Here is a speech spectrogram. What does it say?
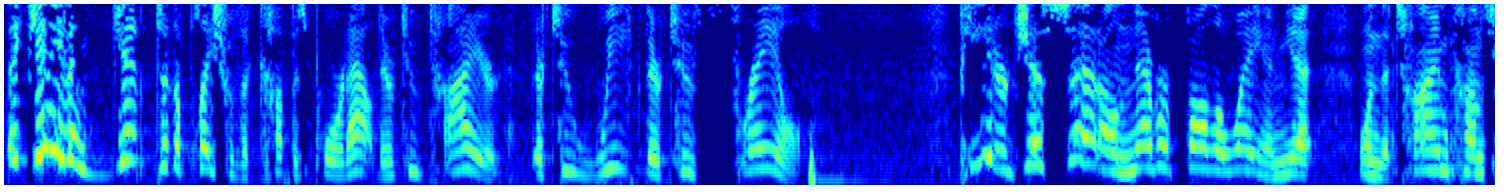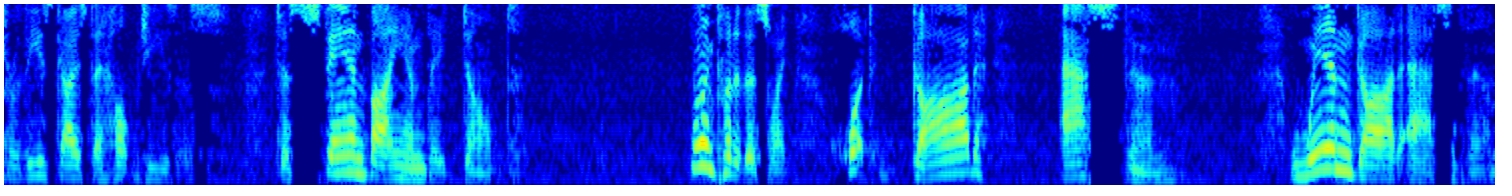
They can't even get to the place where the cup is poured out. They're too tired. They're too weak. They're too frail. Peter just said, I'll never fall away. And yet, when the time comes for these guys to help Jesus, to stand by him, they don't. Let me put it this way what God asks them, when God asks them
